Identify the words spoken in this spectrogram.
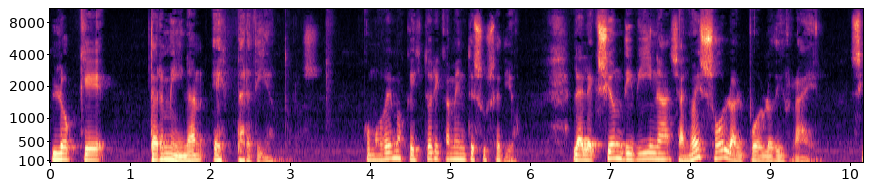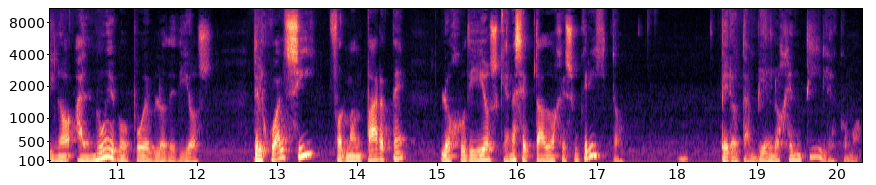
lo que terminan es perdiéndolos, como vemos que históricamente sucedió. La elección divina ya no es solo al pueblo de Israel, sino al nuevo pueblo de Dios, del cual sí forman parte los judíos que han aceptado a Jesucristo, pero también los gentiles, como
